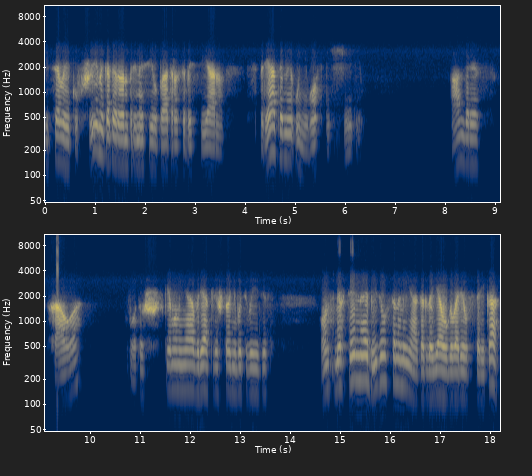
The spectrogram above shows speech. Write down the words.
и целые кувшины, которые он приносил Патру Себастьяну, спрятаны у него в пещере. Андрес Хауа? Вот уж с кем у меня вряд ли что-нибудь выйдет. Он смертельно обиделся на меня, когда я уговорил старика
